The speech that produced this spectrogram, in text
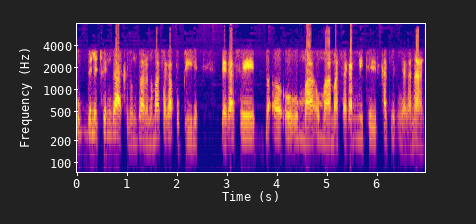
ukubelethweni kwakhe lo mntwana noma sakabhubhile bekase umama sakamithe isikhathi lesingakanani.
